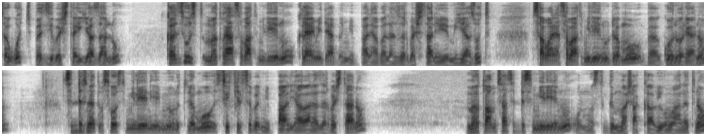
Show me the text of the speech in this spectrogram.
ሰዎች በዚህ በሽታ ይያዛሉ። ከዚህ ውስጥ 127 ሚሊዮኑ chlamydia በሚባል የአባላዘር በሽታ ነው የሚያዙት። 87 ሚሊዮኑ ደግሞ በ gonorrhea ነው። 6.3 ሚሊዮን የሚሆኑት ደግሞ syphilis በሚባል የአባላዘር በሽታ ነው። 156 ሚሊዮኑ almost ግማሽ አካባቢው ማለት ነው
